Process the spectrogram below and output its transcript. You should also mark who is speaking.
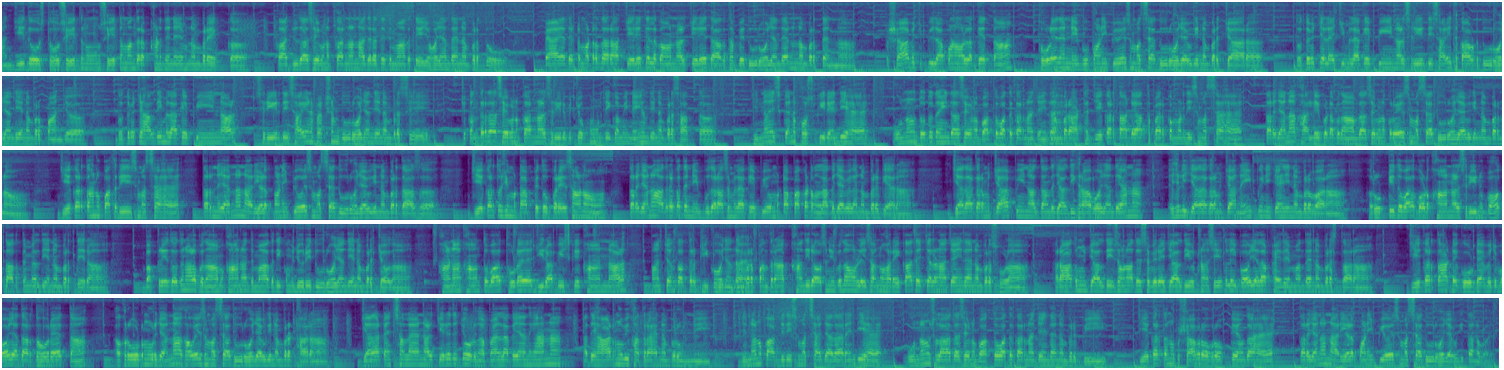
Speaker 1: ਹਾਂਜੀ ਦੋਸਤੋ, ਸਿਹਤ ਨੂੰ ਸਿਹਤਮੰਦ ਰੱਖਣ ਦੇ ਨਿਯਮ ਨੰਬਰ 1 ਕਾਜੂ ਦਾ ਸੇਵਨ ਕਰਨ ਨਾਲ ਨਜ਼ਰ ਅਤੇ ਦਿਮਾਗ ਤੇਜ਼ ਹੋ ਜਾਂਦਾ ਹੈ ਨੰਬਰ 2 ਪਿਆਜ਼ ਅਤੇ ਟਮਾਟਰ ਦਾ ਰਸ ਚਿਹਰੇ ਤੇ ਲਗਾਉਣ ਨਾਲ ਚਿਹਰੇ ਦਾਗ ਧੱਬੇ ਦੂਰ ਹੋ ਜਾਂਦੇ ਹਨ ਨੰਬਰ 3 ਪਿਸ਼ਾਬ ਵਿੱਚ ਪੀਲਾਪਣ ਆਉਣ ਲੱਗੇ ਤਾਂ ਥੋੜੇ ਦਿਨ ਨਿੰਬੂ ਪਾਣੀ ਪੀਓ, ਇਹ ਸਮੱਸਿਆ ਦੂਰ ਹੋ ਜਾਵੇਗੀ ਨੰਬਰ 4 ਦੁੱਧ ਵਿੱਚ ਇਲਾਇਚੀ ਮਿਲਾ ਕੇ ਪੀਣ ਨਾਲ ਸਰੀਰ ਦੀ ਸਾਰੀ ਥਕਾਵਟ ਦੂਰ ਹੋ ਜਾਂਦੀ ਹੈ ਨੰਬਰ 5 ਦੁੱਧ ਵਿੱਚ ਹਲਦੀ ਮਿਲਾ ਕੇ ਪੀਣ ਨਾਲ ਸਰੀਰ ਦੀ ਸਾਰੀ ਇਨਫੈਕਸ਼ਨ ਦੂਰ ਹੋ ਜਾਂਦੀ ਹੈ ਨੰਬਰ 6 ਚੁਕੰਦਰ ਦਾ ਸੇਵਨ ਕਰਨ ਨਾਲ ਸਰੀਰ ਵਿੱਚੋਂ ਖੂਨ ਦੀ ਕਮੀ ਨਹੀਂ ਹੁੰਦੀ ਨੰਬਰ 7 ਜਿਨ੍ਹਾਂ ਦੀ ਸਕਿਨ ਖੁਸ਼ਕੀ ਰਹਿੰਦੀ ਹੈ, ਉਹਨਾਂ ਨੂੰ ਦੁੱਧ ਦਹੀਂ ਦਾ ਸੇਵਨ ਵੱਧ ਤੋਂ ਵੱਧ ਕਰਨਾ ਚਾਹੀਦਾ ਨੰਬਰ 8 ਜੇਕਰ ਤੁਹਾਡੇ ਹੱਥ ਪੈਰ ਕੰਮਣ ਦੀ ਸਮੱਸਿਆ ਹੈ, ਤਾਂ ਰੋਜ਼ਾਨਾ ਖਾਲੀ ਪੇਟ ਬਦਾਮ ਦਾ ਸੇਵਨ ਕਰੋ, ਇਹ ਸਮੱਸਿਆ ਦੂਰ ਹੋ ਜਾਵੇਗੀ ਨੰਬਰ 9 ਜੇਕਰ ਤੁਹਾਨੂੰ ਪਥਰੀ ਦੀ ਸਮੱਸਿਆ ਹੈ, ਤਾਂ ਰੋਜ਼ਾਨਾ ਨਾਰੀਅਲ ਪਾਣੀ ਪੀਓ, ਇਹ ਸਮੱਸਿਆ ਦੂਰ ਹੋ ਜਾਵੇਗੀ ਨੰਬਰ 10 ਜੇਕਰ ਤੁਸੀਂ ਮੋਟਾਪੇ ਤੋਂ ਪਰੇਸ਼ਾਨ ਹੋ, ਤਾਂ ਰੋਜ਼ਾਨਾ ਅਦਰਕ ਅਤੇ ਨਿੰਬੂ ਦਾ ਰਸ ਮਿਲਾ ਕੇ ਪੀਓ, ਮੋਟਾਪਾ ਘਟਣ ਲੱਗ ਜਾਵੇਗਾ ਨੰਬਰ 11 ਜ਼ਿਆਦਾ ਗਰਮ ਚਾਹ ਪੀਣ ਨਾਲ ਦੰਦ ਜਲਦੀ ਖਰਾਬ ਹੋ ਜਾਂਦੇ ਹਨ, ਇਸ ਲਈ ਜ਼ਿਆਦਾ ਗਰਮ ਚਾਹ ਨਹੀਂ ਪੀਣੀ ਚਾਹੀਦੀ, ਨੰਬਰ 12 ਰੋਟੀ ਤੋਂ ਬਾਅਦ ਗੁੜ ਖਾਣ ਨਾਲ ਸਰੀਰ ਨੂੰ ਬਹੁਤ ਤਾਕਤ ਮਿਲਦੀ ਹੈ, ਨੰਬਰ 13 ਬੱਕਰੇ ਦੁੱਧ ਨਾਲ ਬਦਾਮ ਖਾਣ ਨਾਲ ਦਿਮਾਗ ਦੀ ਕਮਜ਼ੋਰੀ ਦੂਰ ਹੋ ਜਾਂਦੀ ਹੈ, ਨੰਬਰ 14 ਖਾਣਾ ਖਾਣ ਤੋਂ ਬਾਅਦ ਥੋੜਾ ਜਿਹਾ ਜੀਰਾ ਪੀਸ ਕੇ ਖਾਣ ਨਾਲ ਪਾਚਨ ਤੰਤਰ ਠੀਕ ਹੋ ਜਾਂਦਾ ਹੈ। ਨੰਬਰ 15 ਅੱਖਾਂ ਦੀ ਰੌਸ਼ਨੀ ਵਧਾਉਣ ਲਈ ਸਾਨੂੰ ਹਰੇਕਾ ਤੇ ਚੱਲਣਾ ਚਾਹੀਦਾ ਹੈ, ਨੰਬਰ 16 ਰਾਤ ਨੂੰ ਜਲਦੀ ਸੌਣਾ ਤੇ ਸਵੇਰੇ ਜਲਦੀ ਉੱਠਣਾ ਸਿਹਤ ਲਈ ਬਹੁਤ ਜ਼ਿਆਦਾ ਫਾਇਦੇਮੰਦ ਹੈ, ਨੰਬਰ 17 ਜੇਕਰ ਤੁਹਾਡੇ ਗੋਡਿਆਂ ਵਿੱਚ ਬਹੁਤ ਜ਼ਿਆਦਾ ਦਰਦ ਹੋ ਰਿਹਾ ਹੈ ਤਾਂ ਅਖਰੋਟ ਨੂੰ ਰੋਜ਼ਾਨਾ ਖਾਓ, ਇਹ ਸਮੱਸਿਆ ਦੂਰ ਹੋ ਜਾਵੇਗੀ। ਨੰਬਰ 18 ਜ਼ਿਆਦਾ ਟੈਨਸ਼ਨ ਲੈਣ ਨਾਲ ਚਿਹਰੇ ਤੇ ਝੋੜੀਆਂ ਪੈਣ ਲੱਗ ਜਾਂਦੀਆਂ ਹਨ ਅਤੇ ਹਾਰਟ ਨੂੰ ਵੀ ਖਤਰਾ ਹੈ। ਨੰਬਰ 19 ਜਿਨ੍ਹਾਂ ਨੂੰ ਕਬਜ਼ ਦੀ ਸਮੱਸਿਆ ਜ਼ਿਆਦਾ ਰਹਿੰਦੀ ਹੈ, ਉਹਨਾਂ ਨੂੰ ਸਲਾਦ ਦਾ ਸੇਵਨ ਵੱਧ ਤੋਂ ਵੱਧ ਕਰਨਾ ਚਾਹੀਦਾ ਨੰਬਰ 20 ਜੇਕਰ ਤੁਹਾਨੂੰ ਪਿਸ਼ਾਬ ਰੋਕ ਰੋਕ ਕੇ ਆਉਂਦਾ ਹੈ, ਤਾਂ ਰੋਜ਼ਾਨਾ ਨਾਰੀਅਲ ਪਾਣੀ ਪੀਓ, ਇਹ ਸਮੱਸਿਆ ਦੂਰ ਹੋ ਜਾਵੇਗੀ। ਧੰਨਵਾਦ।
